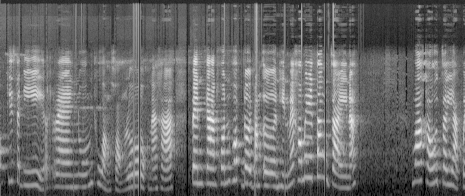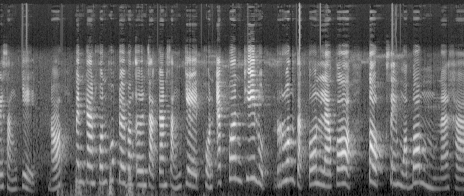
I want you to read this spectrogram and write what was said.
บทฤษฎีแรงโน้มถ่วงของโลกนะคะ เป็นการค้นพบโดยบังเอิญ เห็นไหมเขาไม่ได้ตั้งใจนะ ว่าเขาจะอยากไปสังเกตเนาะ เป็นการค้นพบโดยบังเอิญจากการสังเกตผลแอปเปิลที่หลุดร่วงจากต้นแล้วก็ตกใส่หัวบ้อมนะคะ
